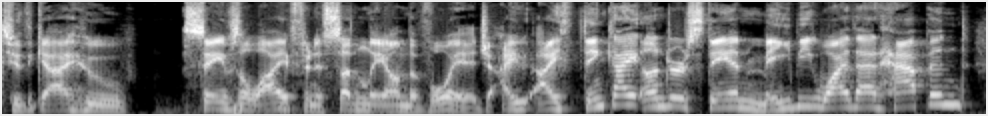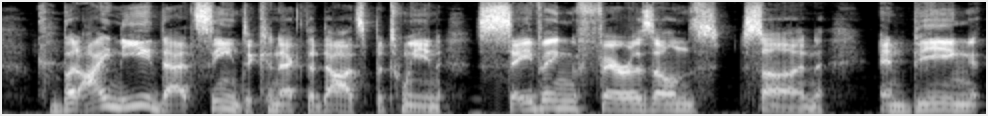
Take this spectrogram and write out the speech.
to the guy who saves a life and is suddenly on the voyage. I, I think I understand maybe why that happened, but I need that scene to connect the dots between saving Pharazôn's son and being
